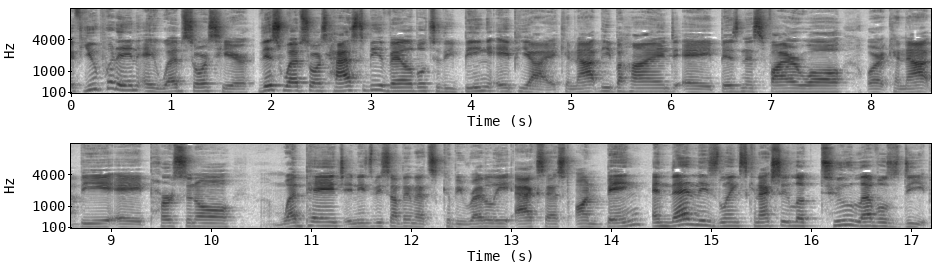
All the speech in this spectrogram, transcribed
If you put in a web source here, this web source has to be available to the Bing API. It cannot be behind a business firewall or it cannot be a personal um, web page. It needs to be something that could be readily accessed on Bing. And then these links can actually look two levels deep.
